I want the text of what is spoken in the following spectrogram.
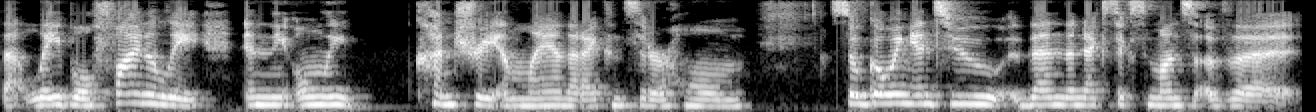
that label finally in the only country and land that I consider home. So going into then the next six months of the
